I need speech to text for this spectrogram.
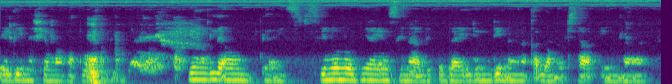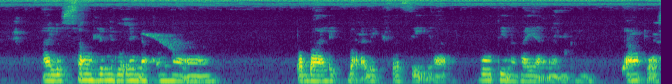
hindi na siya makatulog. Yun lang guys. Sinunod niya yung sinabi ko dahil yun din ang nakagamot sa akin na halos sang linggo rin ako na pabalik-balik sa CR buti na kaya ko tapos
